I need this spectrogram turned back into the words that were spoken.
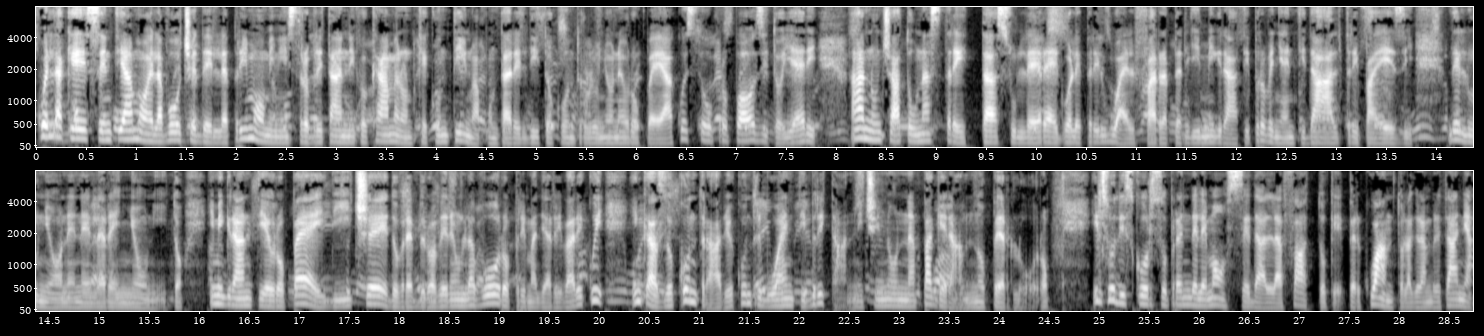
Quella che sentiamo è la voce del primo ministro britannico Cameron che continua a puntare il dito contro l'Unione Europea. A questo proposito, ieri ha annunciato una stretta sulle regole per il welfare per gli immigrati provenienti da altri paesi dell'Unione nel Regno Unito. I migranti europei, dice, dovrebbero avere un lavoro prima di arrivare qui, in caso contrario i contribuenti britannici non pagheranno per loro. Il suo discorso prende le mosse dal fatto che per quanto la Gran Bretagna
